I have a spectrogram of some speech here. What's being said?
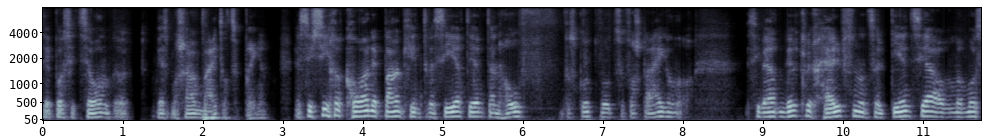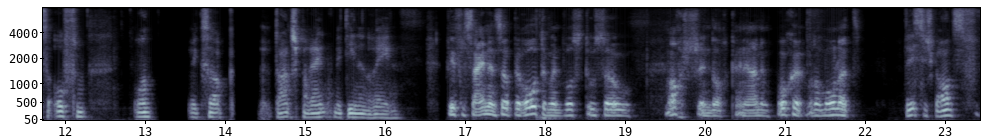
die Position äh, müssen wir schauen, weiterzubringen. Es ist sicher keine Bank interessiert, irgendeinen Hof, was Gott wo zu versteigern sie werden wirklich helfen und saltieren sie ja, aber man muss offen und, wie gesagt, transparent mit ihnen reden. Wie viel seien denn so Beratungen, was du so machst in der, keine Ahnung, Woche oder Monat? Das ist ganz,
